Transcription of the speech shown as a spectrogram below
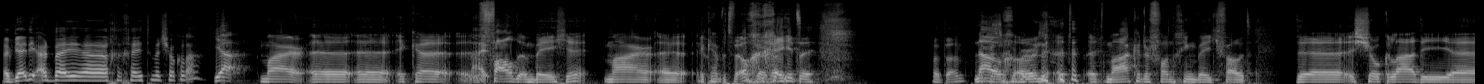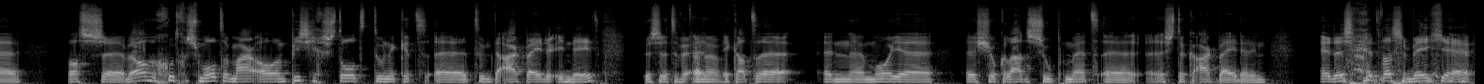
heb jij die aardbeien eh, gegeten met chocola? Ja, maar ik Nee. faalde een beetje. Maar ik heb het wel gegeten. Wat dan? Wat Nou, gewoon het, het maken ervan ging een beetje fout. De chocola die was eh, wel goed gesmolten, maar al een piesje gestold toen ik, het, eh, toen ik de aardbeien erin deed. Dus het, Oh no. ik had eh, een eh, mooie eh, chocoladesoep met eh, eh, stukken aardbeien erin. En dus het was een beetje... eh,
